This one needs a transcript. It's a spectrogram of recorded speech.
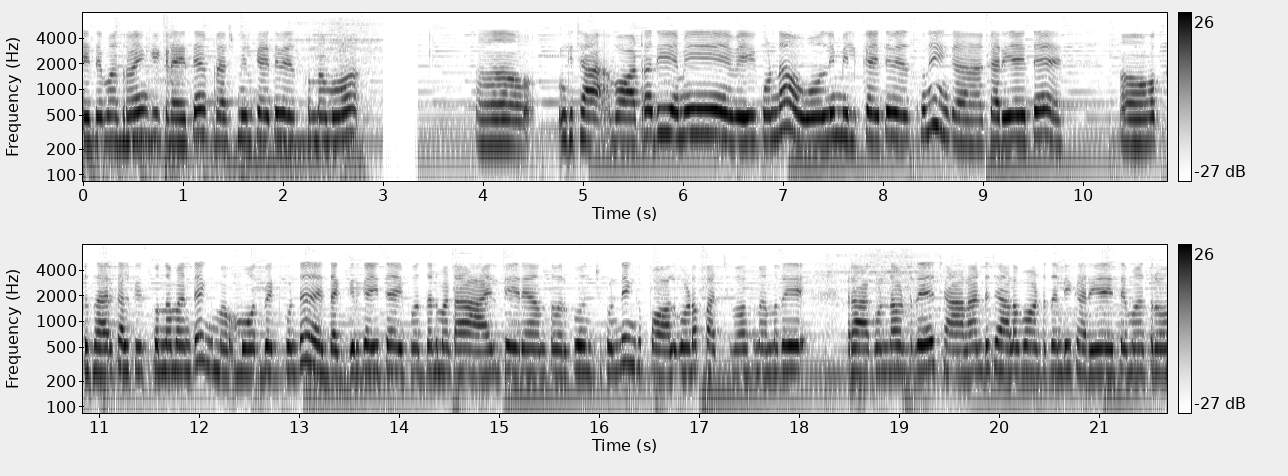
అయితే మాత్రం ఇంక ఇక్కడైతే ఫ్రెష్ మిల్క్ అయితే వేసుకున్నాము. ఇంక చా వాటర్ అది ఏమీ వేయకుండా ఓన్లీ మిల్క్ అయితే వేసుకుని ఇంకా కర్రీ అయితే ఒక్కసారి కలిపేసుకున్నామంటే ఇంక మూత పెట్టుకుంటే దగ్గరికి అయితే అయిపోద్ది అనమాట ఆయిల్ తేరేంత వరకు ఉంచుకుంటే ఇంకా పాలు కూడా పచ్చివాసన అన్నది రాకుండా ఉంటుంది. చాలా అంటే చాలా బాగుంటుందండి కర్రీ అయితే మాత్రం.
